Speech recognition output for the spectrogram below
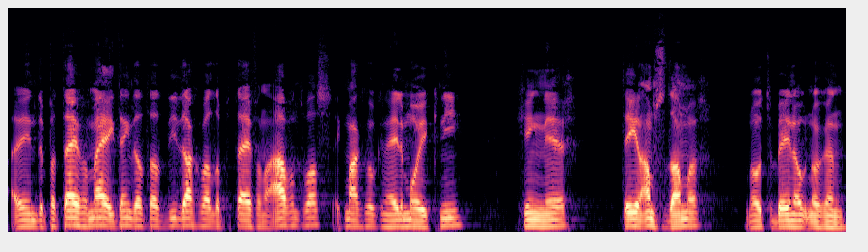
Alleen de partij van mij, ik denk dat dat die dag wel de partij van de avond was. Ik maakte ook een hele mooie knie. Ging neer tegen Amsterdammer. Notabene ook nog een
